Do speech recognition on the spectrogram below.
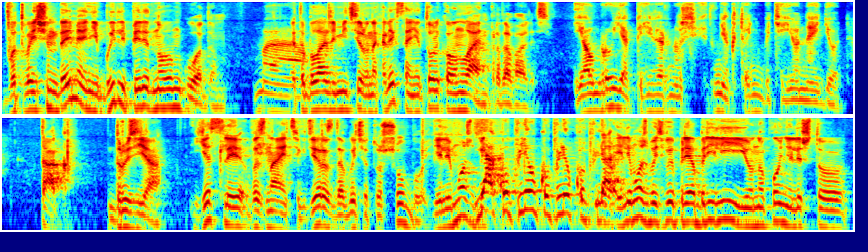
Вот в H&M они были перед Новым годом. А... Это была лимитированная коллекция, они только онлайн продавались. Я умру, я переверну свет, мне кто-нибудь ее найдет. Так, друзья, если вы знаете, где раздобыть эту шубу, или может быть... Я куплю, куплю, куплю. Да, или может быть вы приобрели ее, но поняли, что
